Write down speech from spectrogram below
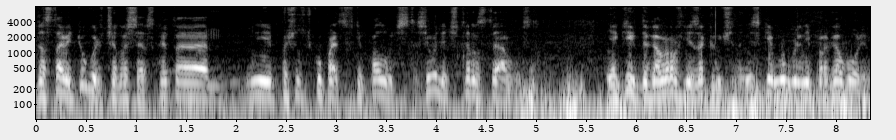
доставить уголь в Чернышевск, это не по щелчку пальцев не получится. Сегодня 14 августа. Никаких договоров не заключено, ни с кем уголь не проговорен.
